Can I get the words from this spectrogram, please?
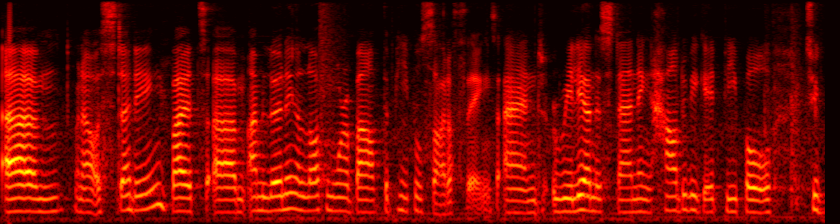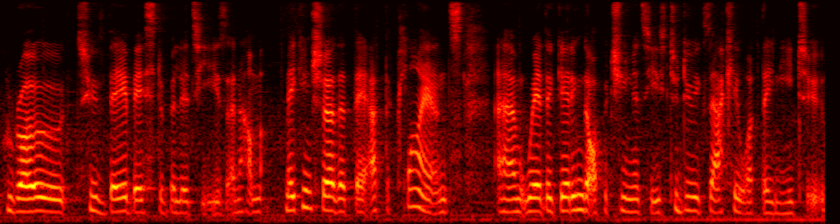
um, when I was studying, but um, I'm learning a lot more about the people side of things and really understanding how do we get people to grow to their best abilities and how, making sure that they're at the clients um, where they're getting the opportunities to do exactly what they need to.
